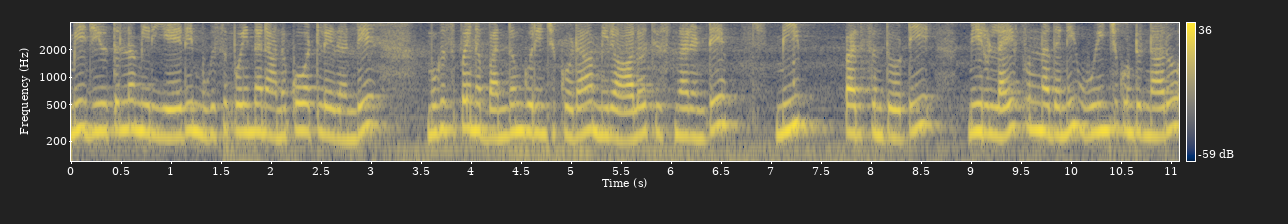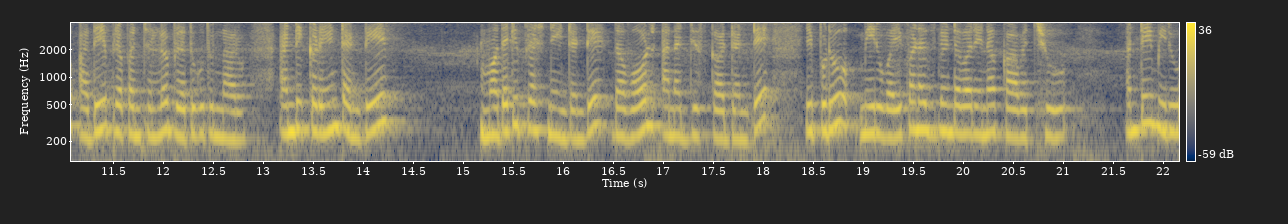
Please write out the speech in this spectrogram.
మీ జీవితంలో మీరు ఏది ముగిసిపోయిందని అనుకోవట్లేదండి. ముగిసిపోయిన బంధం గురించి కూడా మీరు ఆలోచిస్తున్నారంటే మీ పర్సన్ తోటి మీరు లైఫ్ ఉన్నదని ఊహించుకుంటున్నారు అదే ప్రపంచంలో బ్రతుకుతున్నారు. అండ్ ఇక్కడ ఏంటంటే మొదటి ప్రశ్న ఏంటంటే ద వరల్డ్ ఎనర్జీస్ కార్డ్ అంటే ఇప్పుడు మీరు వైఫ్ అండ్ హస్బెండ్ ఎవరైనా కావచ్చు అంటే మీరు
